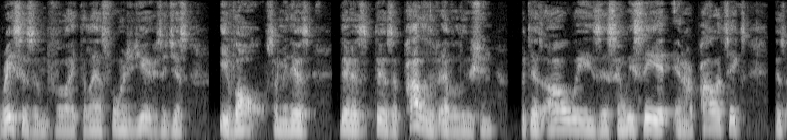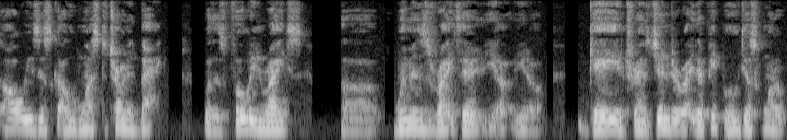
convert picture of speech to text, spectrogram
racism for like the last 400 years. It just evolves. I mean, there's, there's, there's a positive evolution, but there's always this, and we see it in our politics. There's always this guy who wants to turn it back, whether it's voting rights, uh, women's rights, there, you know, you know, gay and transgender rights. There are people who just want to,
